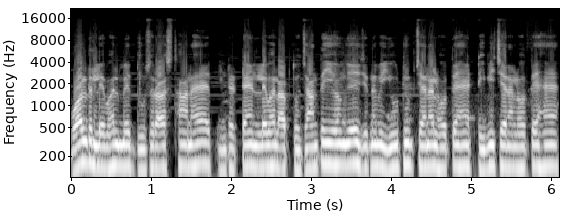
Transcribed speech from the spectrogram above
वर्ल्ड लेवल में दूसरा स्थान है। इंटरटेन लेवल आप तो जानते ही होंगे, जितने भी यूट्यूब चैनल होते हैं टीवी चैनल होते हैं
